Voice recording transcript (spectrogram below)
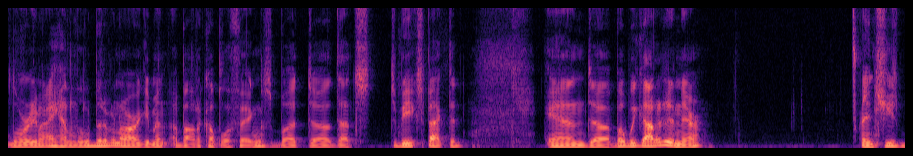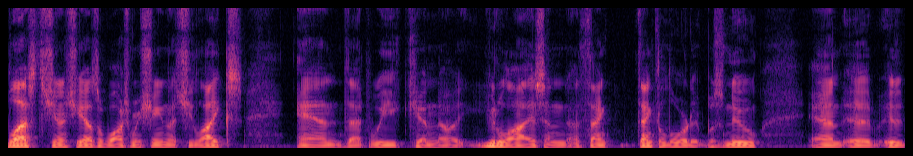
Lori and I had a little bit of an argument about a couple of things, but uh, that's to be expected. And uh, but we got it in there, and she's blessed. You know, she has a washing machine that she likes, and that we can uh, utilize. And uh, thank thank the Lord, it was new, and it, it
